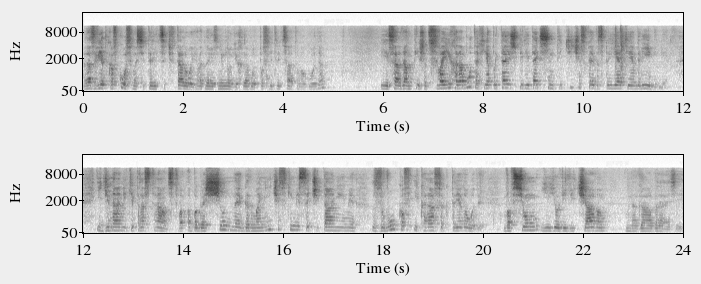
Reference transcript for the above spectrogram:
Разведка в космосе 32 одна из немногих работ после 30 -го года. И Сардан пишет, в своих работах я пытаюсь передать синтетическое восприятие времени и динамики пространства, обогащенное гармоническими сочетаниями звуков и красок природы во всем ее величавом многообразии.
